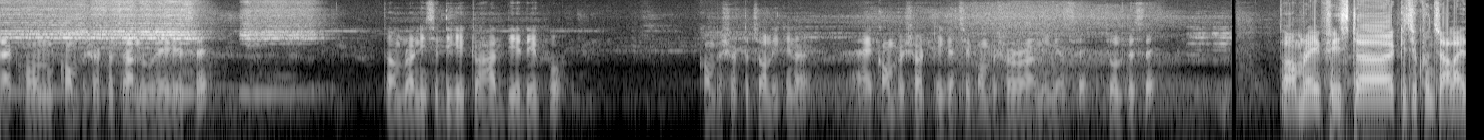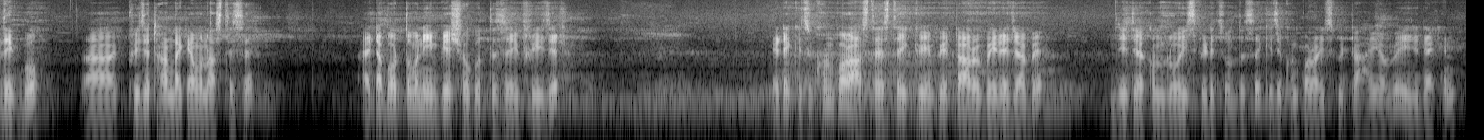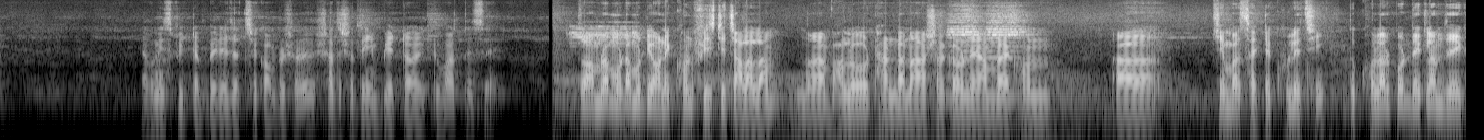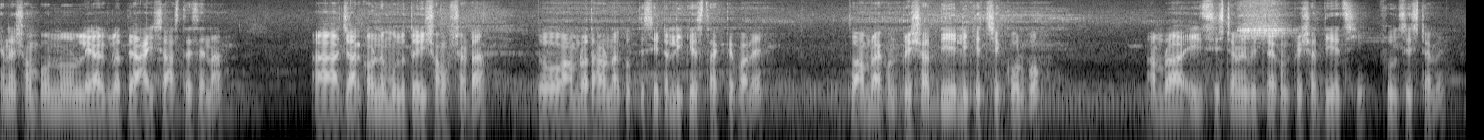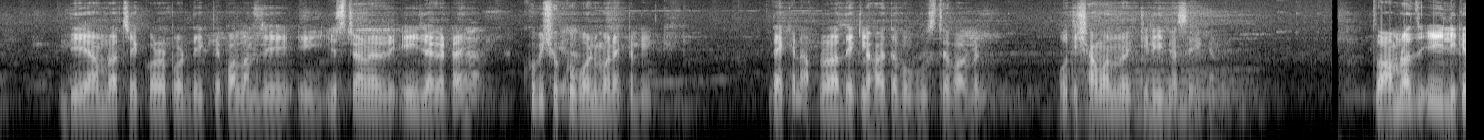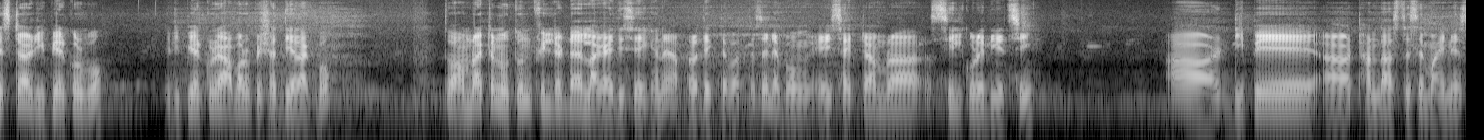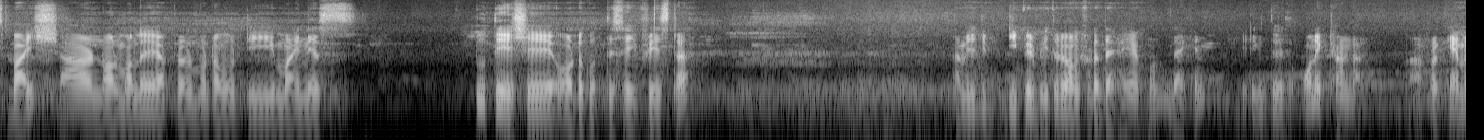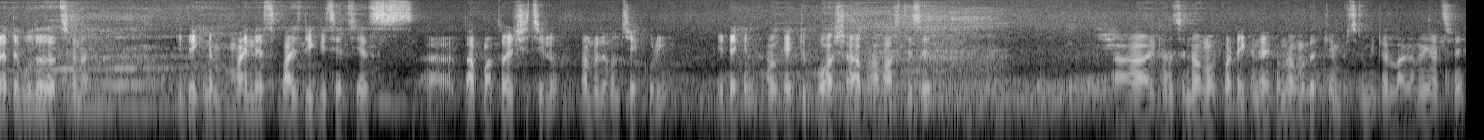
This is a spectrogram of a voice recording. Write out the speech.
এখন কম্প্রেসরটা চালু হয়ে গেছে। তো আমরা নিচের দিকে একটু হাত দিয়ে দেখব। কম্প্রেসরটা চলে কিনা? হ্যাঁ কম্প্রেসর ঠিক আছে, কম্প্রেসর রানিং আছে, চলতেছে। তো আমরা এই ফ্রিজটা কিছুক্ষণ চালায় দেখব। ফ্রিজে ঠান্ডা কেমন আসতেছে? এটা বর্তমানে এমপিএস শো করতেছে এই ফ্রিজের এটা কিছুক্ষণ পর আস্তে আস্তে একটু এমপিএরটা আরও বেড়ে যাবে। যেহেতু এখন লো স্পিডে চলতেছে, কিছুক্ষণ পর স্পিডটা হাই হবে। এই যে দেখেন, এখন স্পিডটা বেড়ে যাচ্ছে কম্প্রেসরের, সাথে সাথে এমপিএরটাও একটু বাড়তেছে। তো আমরা মোটামুটি অনেকক্ষণ ফ্রিজটি চালালাম। ভালো ঠান্ডা না আসার কারণে আমরা এখন চেম্বার সাইডটা খুলেছি। তো খোলার পর দেখলাম যে এখানে সম্পূর্ণ লেয়ারগুলোতে আইস আসতেছে না যার কারণে মূলত এই সমস্যাটা। তো আমরা ধারণা করতেছি এটা লিকেজ থাকতে পারে। তো আমরা এখন প্রেশার দিয়ে লিকেজ চেক করব। আমরা এই সিস্টেমের ভিতরে এখন প্রেশার দিয়েছি, ফুল সিস্টেমে। দিয়ে আমরা চেক করার পর দেখতে পারলাম যে এই স্টার্নের এই জায়গাটায় খুবই সূক্ষ্ম পরিমাণ একটা লিক দেখেন, আপনারা দেখলে হয়তো বুঝতে পারবেন, অতি সামান্য একটি লিক আছে এখানে। তো আমরা এই লিকেজটা রিপেয়ার করব রিপেয়ার করে আবারও প্রেশার দিয়ে রাখব। তো আমরা একটা নতুন ফিল্টার ডায়ার লাগাই দিছি এখানে, আপনারা দেখতে পাচ্তেছেন এবং এই সাইডটা আমরা সিল করে দিয়েছি। আর ডিপে ঠান্ডা আসতেছে মাইনাস বাইশ, আর নর্মালে আপনার মোটামুটি মাইনাস টুতে এসে অটো করতেছে এই ফ্রিজটা আমি যদি ডিপের ভিতরে অংশটা দেখাই এখন, দেখেন, এটা কিন্তু অনেক ঠান্ডা। আপনার ক্যামেরাতে বোঝা যাচ্ছে না, কিন্তু এখানে মাইনাস বাইশ ডিগ্রি সেলসিয়াস তাপমাত্রা এসেছিল। আমরা যখন চেক করি এই দেখেন হালকা একটু কুয়াশা ভাব আসতেছে। আর এটা হচ্ছে নর্মাল পার্ট এখানে এখনও আমাদের টেম্পারেচার মিটার লাগানোই আছে।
